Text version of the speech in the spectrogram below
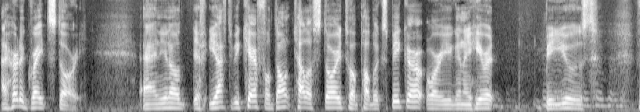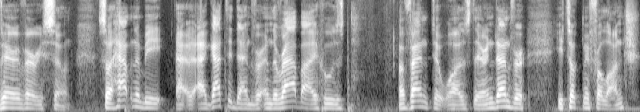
I heard a great story. And you know, if you have to be careful, don't tell a story to a public speaker, or you're going to hear it be used very, very soon. So it happened to be, I, I got to Denver, and the rabbi whose event it was there in Denver, he took me for lunch,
